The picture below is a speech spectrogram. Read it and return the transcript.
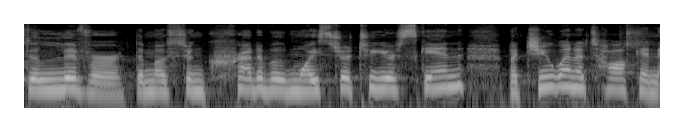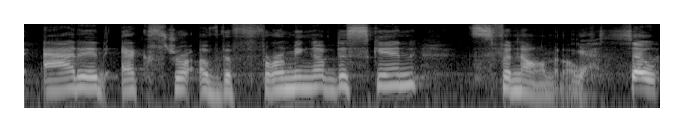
deliver the most incredible moisture to your skin, but you want to talk an added extra of the firming of the skin. It's phenomenal. Yes. So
